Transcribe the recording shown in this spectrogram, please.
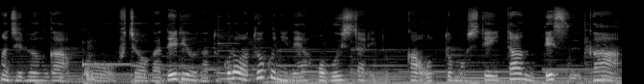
まあ、自分がこう不調が出るようなところは特にねほぐしたりとか夫もしていたんですが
